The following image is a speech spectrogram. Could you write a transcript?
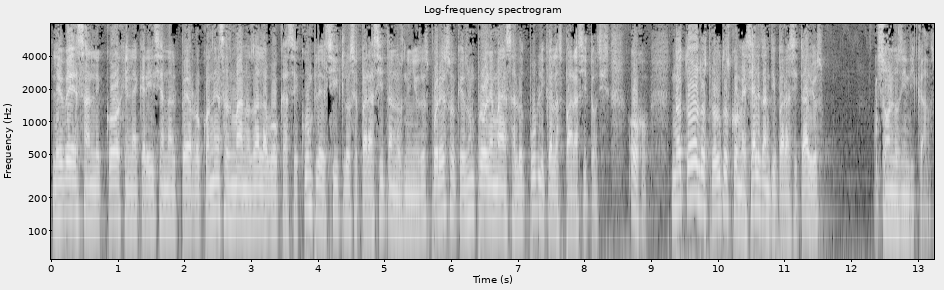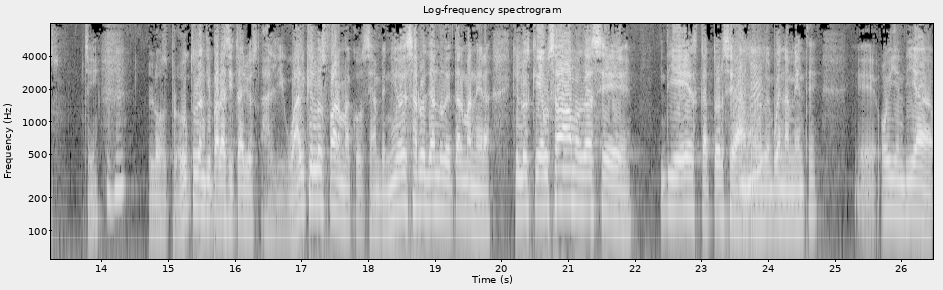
Le besan, le cogen, le acarician al perro, con esas manos a la boca se cumple el ciclo, se parasitan los niños. Es por eso que es un problema de salud pública las parasitosis. Ojo, no todos los productos comerciales antiparasitarios son los indicados. ¿sí? Los productos antiparasitarios, al igual que los fármacos, se han venido desarrollando de tal manera que los que usábamos hace 10, 14 años buenamente, eh, hoy en día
